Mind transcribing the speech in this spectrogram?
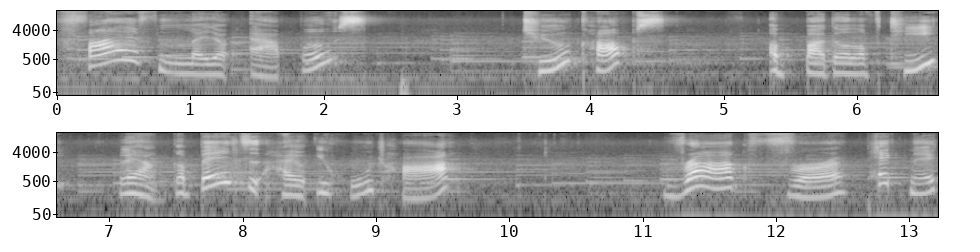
five little apples. Two cups. A bottle of tea，两个杯子，还有一壶茶。Rug for picnic，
